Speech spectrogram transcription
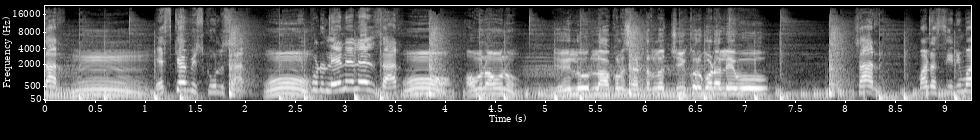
సార్. స్కూల్ సార్. ఇప్పుడు లేనే లేదు సార్. అవునవును. ఏలూరు లాకుల సెంటర్లో చీకులు కూడా లేవు. సార్ మన సినిమా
